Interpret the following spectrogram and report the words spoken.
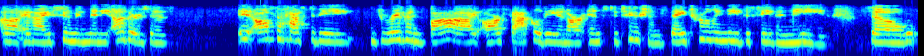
uh, and I assume in many others, is it also has to be driven by our faculty and our institutions. They truly need to see the need. So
